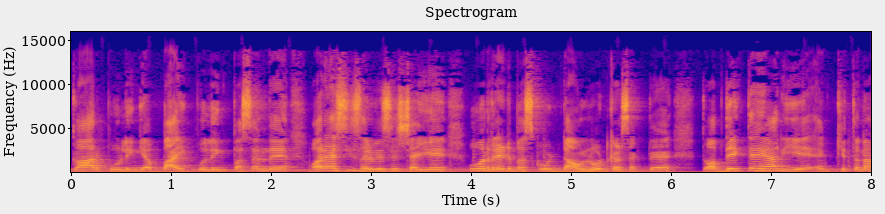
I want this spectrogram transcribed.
कार पुलिंग या बाइक पुलिंग पसंद है और ऐसी सर्विसेज़ चाहिए, वो रेड बस को डाउनलोड कर सकते हैं। तो अब देखते हैं यार, ये कितना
